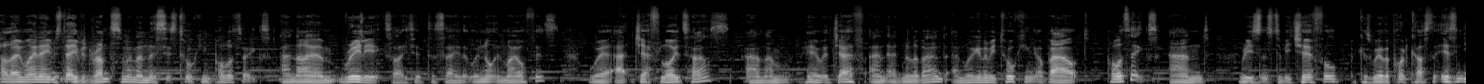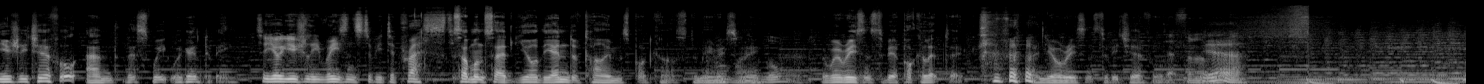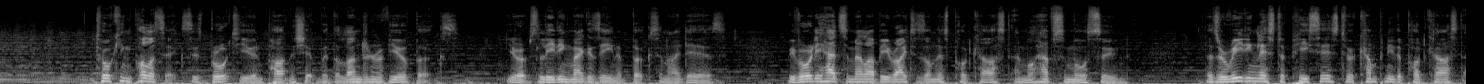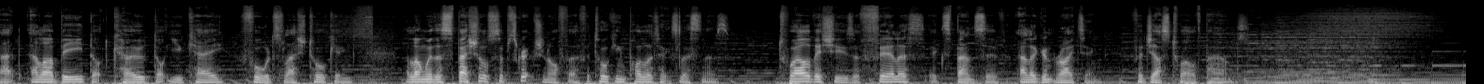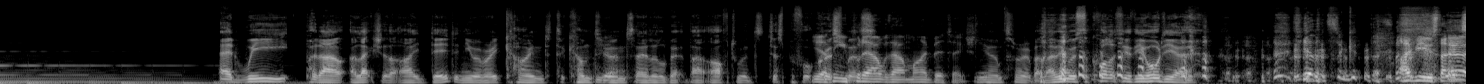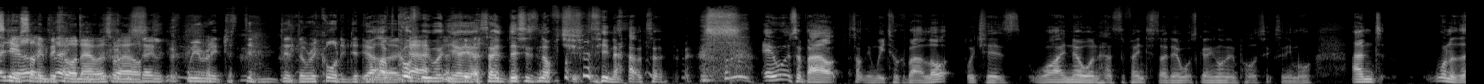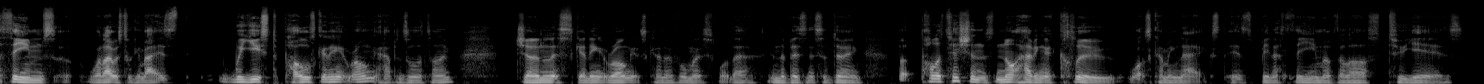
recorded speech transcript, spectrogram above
Hello, my name's David Runciman, and this is Talking Politics. And I am really excited to say that we're not in my office. We're at Geoff Lloyd's house, and I'm here with Geoff and Ed Miliband, and we're going to be talking about politics and reasons to be cheerful because we're the podcast that isn't usually cheerful, and this week we're going to be. So you're usually reasons to be depressed. Someone said you're the end of times podcast to me Oh, recently. my lord. We're reasons to be apocalyptic, and your reasons to be cheerful. Definitely. Yeah. Talking Politics is brought to you in partnership with the London Review of Books, Europe's leading magazine of books and ideas. We've already had some LRB writers on this podcast and we'll have some more soon. There's a reading list of pieces to accompany the podcast at lrb.co.uk forward slash talking, along with a special subscription offer for Talking Politics listeners. 12 issues of fearless, expansive, elegant writing for just £12. Ed, we put out a lecture that I did, and you were very kind to come to Yeah. and say a little bit about afterwards, just before Yeah, I Christmas. think you put it out without my bit actually. Yeah, I'm sorry about that. I think it was the quality of the audio. yeah that's a good. I've used that excuse on him before now as well. we really just didn't. Did, the recording didn't Yeah, work. of course we would. Yeah, yeah. So this is an opportunity now to. It was about something we talk about a lot, which is why no one has the faintest idea what's going on in politics anymore. And one of the themes, what I was talking about, is we're used to polls getting it wrong. It happens all the time. Journalists getting it wrong. It's kind of almost what they're in the business of doing. But politicians not having a clue what's coming next has been a theme of the last two years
